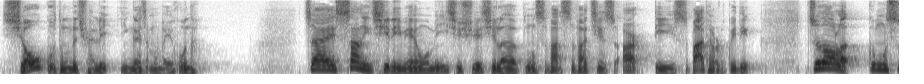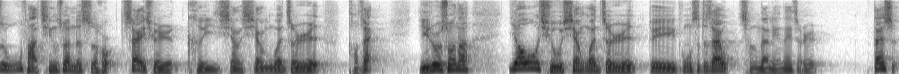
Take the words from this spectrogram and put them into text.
小股东的权利应该怎么维护呢？在上一期里面，我们一起学习了《公司法司法解释二》第十八条的规定。知道了，公司无法清算的时候，债权人可以向相关责任人讨债，也就是说呢，要求相关责任人对公司的债务承担连带责任。但是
